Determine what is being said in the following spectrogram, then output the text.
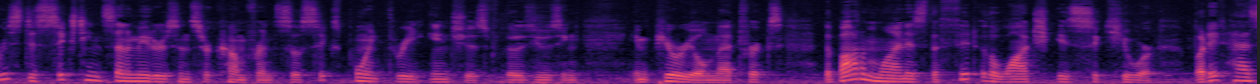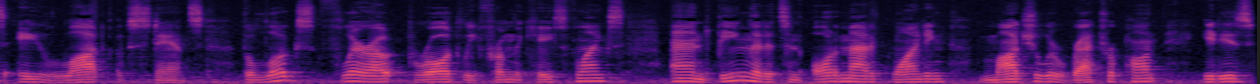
wrist is 16 centimeters in circumference, so 6.3 inches for those using imperial metrics. The bottom line is the fit of the watch is secure, but it has a lot of stance. The lugs flare out broadly from the case flanks, and being that it's an automatic winding modular rattrapant, it is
